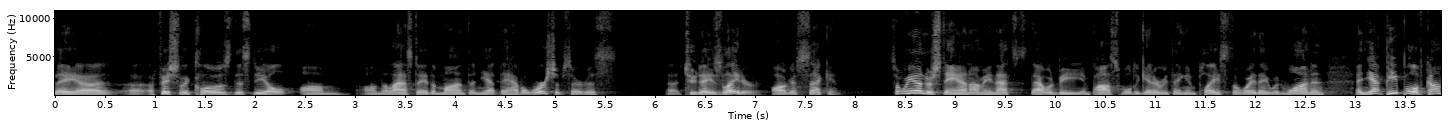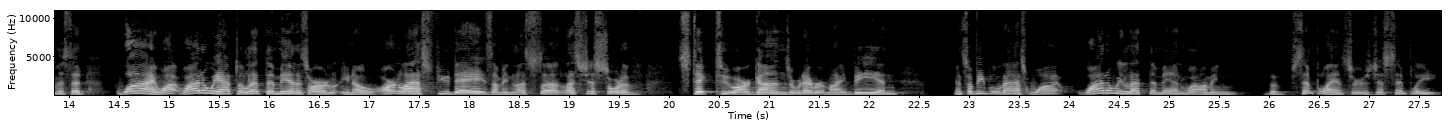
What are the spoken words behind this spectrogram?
they uh, uh, officially closed this deal um, on the last day of the month, and yet they have a worship service uh, two days later, August 2nd. So we understand. I mean, that's, that would be impossible to get everything in place the way they would want. And, and yet people have come and said, why? why? Why do we have to let them in? It's our, you know, our last few days. I mean, let's, uh, let's just sort of stick to our guns or whatever it might be. And, and so people have asked, why, why do we let them in? Well, I mean, the simple answer is just simply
